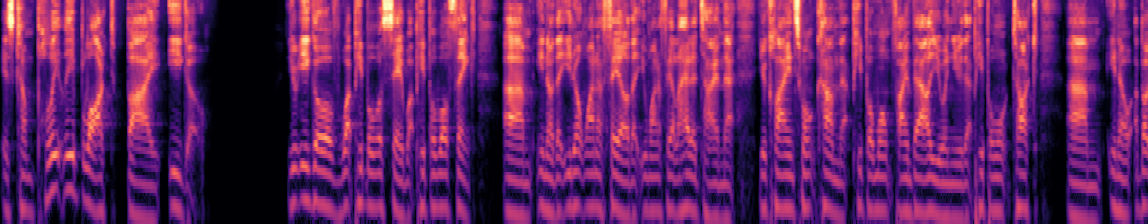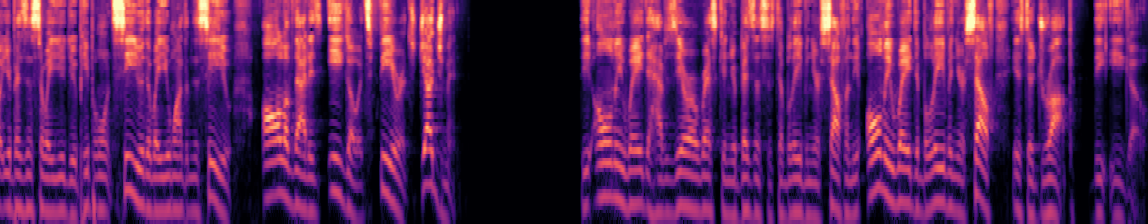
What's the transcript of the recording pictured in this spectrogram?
is completely blocked by ego. Your ego of what people will say, what people will think, um, you know, that you don't want to fail, that you want to fail ahead of time, that your clients won't come, that people won't find value in you, that people won't talk, um, you know, about your business the way you do. People won't see you the way you want them to see you. All of that is ego, it's fear, it's judgment. The only way to have zero risk in your business is to believe in yourself. And the only way to believe in yourself is to drop the ego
